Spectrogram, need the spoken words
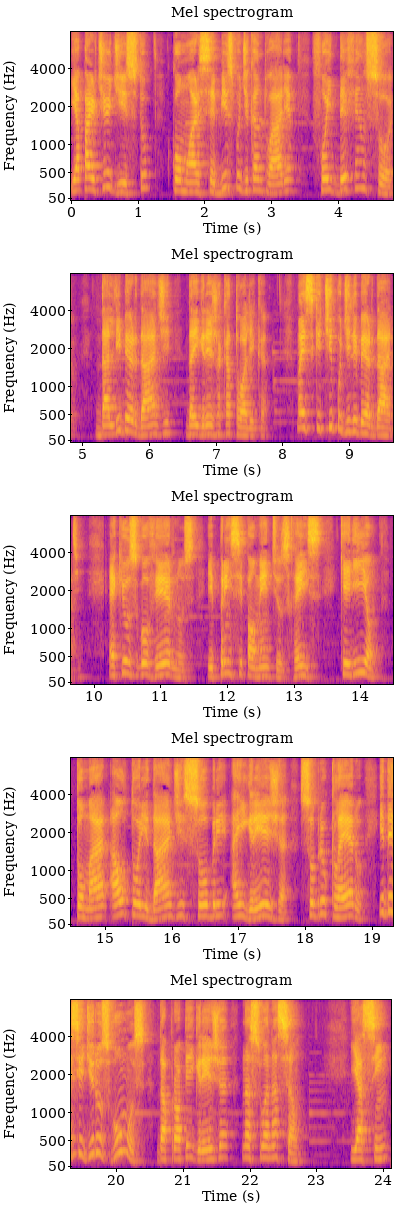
E a partir disto, como arcebispo de Cantuária, foi defensor da liberdade da Igreja Católica. Mas que tipo de liberdade? É que os governos e principalmente os reis queriam tomar autoridade sobre a igreja, sobre o clero e decidir os rumos da própria igreja na sua nação. E assim,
